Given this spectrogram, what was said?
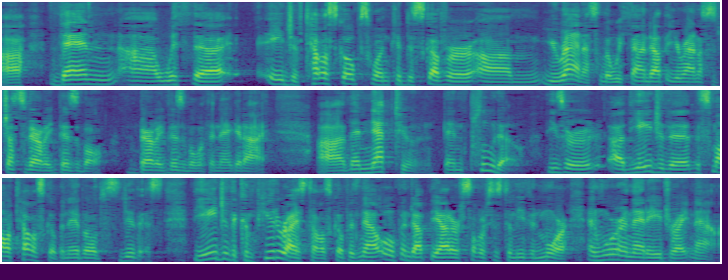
Uh, then uh, with the age of telescopes, one could discover um, Uranus, although we found out that Uranus is just barely visible, barely visible with the naked eye. Uh, then Neptune, then Pluto. These are uh, the age of the, the small telescope enabled us to do this. The age of the computerized telescope has now opened up the outer solar system even more, and we're in that age right now.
